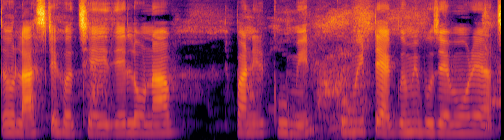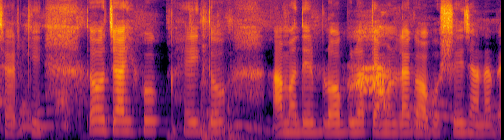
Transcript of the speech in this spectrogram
তো লাস্টে হচ্ছে এই যে লোনা পানির কুমির, কুমিরটা একদমই বুঝে মরে আছে আর কি। তো যাই হোক, এই তো আমাদের ব্লগগুলো কেমন লাগে অবশ্যই জানাবেন।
